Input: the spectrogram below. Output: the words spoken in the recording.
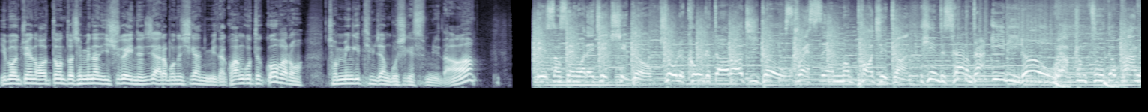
이번 주에는 어떤 또 재미난 이슈가 있는지 알아보는 시간입니다. 광고 듣고 바로 전민기 팀장 모시겠습니다. 지치고, 떨어지고, 퍼지던, welcome to the Bang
